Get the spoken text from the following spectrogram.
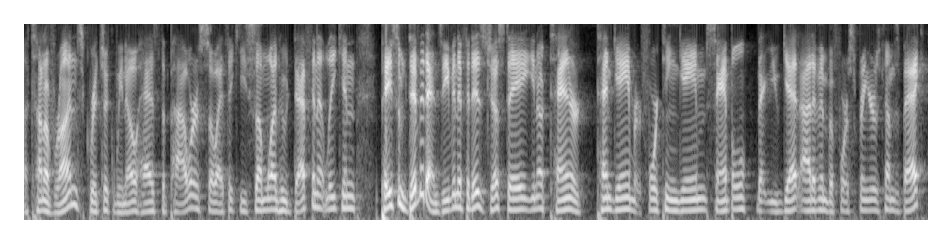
a ton of runs. Grichuk, we know, has the power, so I think he's someone who definitely can pay some dividends, even if it is just a you know ten or ten game or fourteen game sample that you get out of him before Springers comes back.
